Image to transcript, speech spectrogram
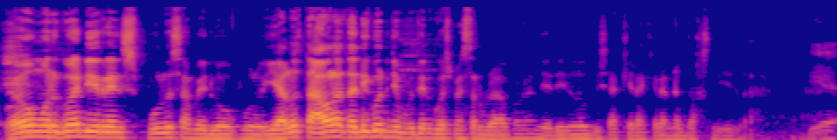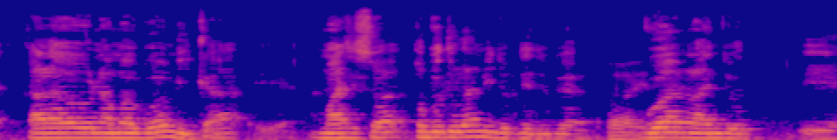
Ya, umur gue di range 10 sampai 20 Ya lu tau lah tadi gue nyebutin gue semester berapa kan Jadi lu bisa kira-kira nebak sendiri lah. Ya kalau nama gua Mika iya. mahasiswa kebetulan di Jogja juga. Oh, iya. gua ngelanjut iya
